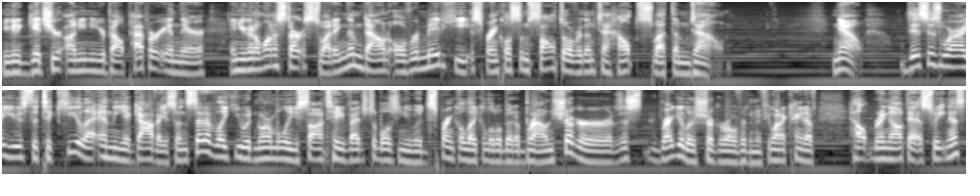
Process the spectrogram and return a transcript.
You're going to get your onion and your bell pepper in there, and you're going to want to start sweating them down over mid heat. Sprinkle some salt over them to help sweat them down. Now, this is where I use the tequila and the agave. So instead of like you would normally saute vegetables and you would sprinkle like a little bit of brown sugar or just regular sugar over them if you want to kind of help bring out that sweetness,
